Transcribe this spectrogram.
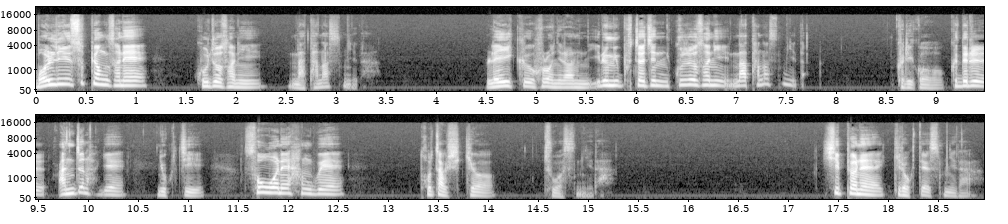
멀리 수평선에 구조선이 나타났습니다. 레이크 후론이라는 이름이 붙여진 구조선이 나타났습니다. 그리고 그들을 안전하게 육지 소원의 항구에 도착시켜 주었습니다. 시편에 기록되었습니다.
